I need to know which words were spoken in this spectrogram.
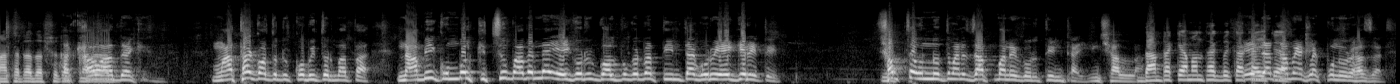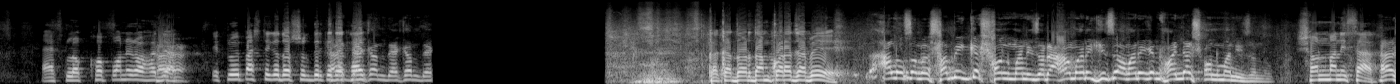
মাথাটা দর্শক আর খাওয়া আপনারা দেখেন। মাথা কতটুকু কবিতর মাথা। নাবি কুম্বল কিচ্ছু পাবেন না। এই গরুর গল্প করবা তিনটা গরু এই গেরেটে সবচেয়ে উন্নত মানের জাতমানের গরু তিনটাই ইনশাল্লাহ দামটা কেমন থাকবে কাকা এটার দাম এক লাখ পনেরো হাজার। এক লক্ষ পনেরো হাজার। হ্যাঁ। একটু ওই পাশ থেকে দর্শকদেরকে হ্যাঁ, দেখান দেখান দেখান। কাকা দরদাম করা যাবে? আলোচনা সাবিককে সম্মানী জনক আমার কিছু আমার এখানে হয় না সম্মানী জনক সম্মানী স্যার। হ্যাঁ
